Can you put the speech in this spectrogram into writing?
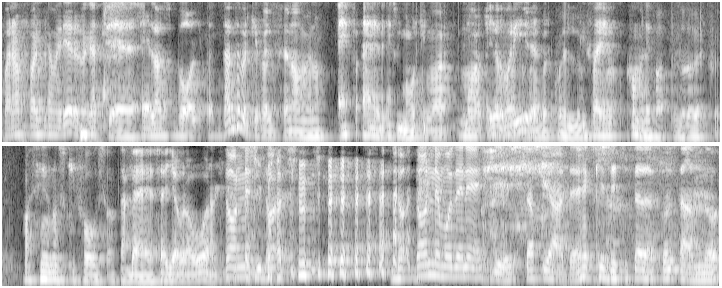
Fare a fare il cameriere, ragazzi, è, è la svolta. Intanto perché fa il fenomeno. È, fa- è, è rimorchi. Ti mor- morchi Io da l'ho fatto morire. solo per quello. Ti fai rim- Come l'hai fatto solo per quello? Ma sei uno schifoso. Vabbè, 6 euro a ora, che Donne- ci donne- faccio? Do- donne modenesi, sappiate che se ci state ascoltando,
